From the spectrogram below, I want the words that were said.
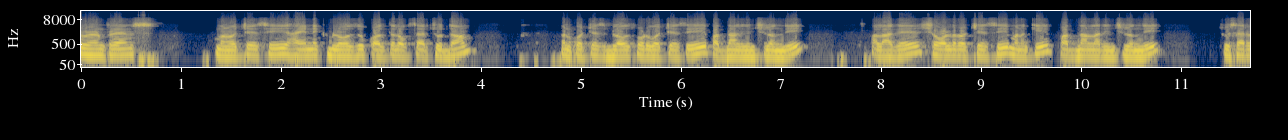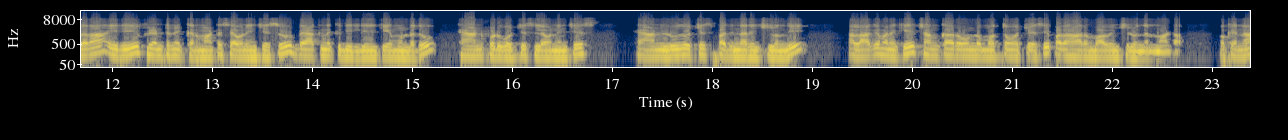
చూడండి ఫ్రెండ్స్ మనం వచ్చేసి హై నెక్ బ్లౌజ్ కొలతలు ఒకసారి చూద్దాం. మనకు వచ్చేసి బ్లౌజ్ పొడుగు వచ్చేసి పద్నాలుగు ఇంచులు ఉంది. అలాగే షోల్డర్ వచ్చేసి మనకి పద్నాలుగున్నర ఇంచులు ఉంది. చూసారు కదా ఇది ఫ్రంట్ నెక్ అనమాట సెవెన్ ఇంచెస్. బ్యాక్ నెక్ దీనికి ఏముండదు హ్యాండ్ పొడుగు వచ్చేసి లెవెన్ ఇంచెస్. హ్యాండ్ లూజ్ వచ్చేసి పదిన్నర ఇంచులు ఉంది. అలాగే మనకి చంకా రౌండ్ మొత్తం వచ్చేసి పదహారు బావు ఇంచులు ఉంది అనమాట ఓకేనా?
